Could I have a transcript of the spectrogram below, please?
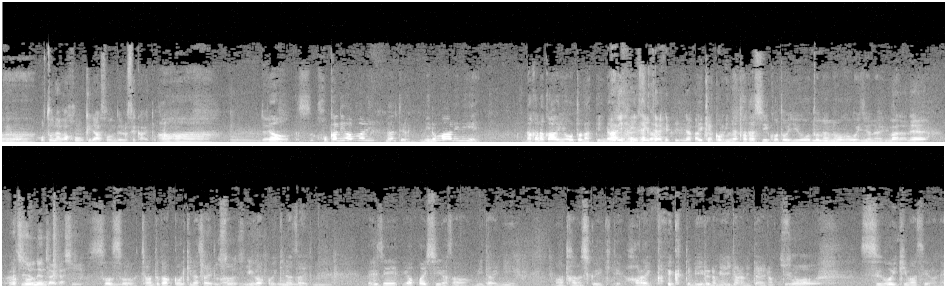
びを大人が本気で遊んでる世界とあか、あうん、で他にあんまりなんていうの身の回りになかなかああいう大人っていなあいいじゃないですか。か結構みんな正しいことを言う大人の方が多いじゃない、うん。まだねあそう。80年代だし。そうそう。ちゃんと学校行きなさいとか、いい学校行きなさいとか、えでやっぱり椎名さんみたいに、まあ、楽しく生きて腹いっぱい食ってビール飲みゃいいだろみたいなっていうのはすごいきますよね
